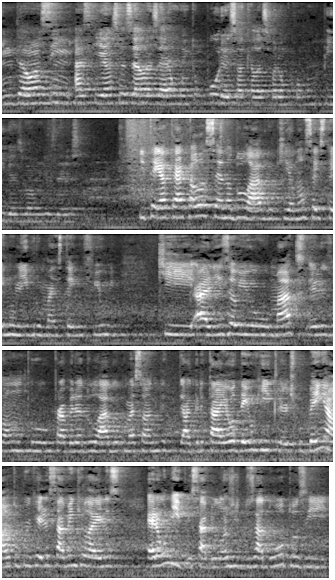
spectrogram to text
Então, assim, as crianças elas eram muito puras, só que elas foram corrompidas, vamos dizer assim. E tem até aquela cena do lago, que eu não sei se tem no livro, mas tem no filme, que a Liesel e o Max, eles vão pro, pra beira do lago e começam a gritar eu odeio Hitler, tipo, bem alto, porque eles sabem que lá eles eram livres, sabe? Longe dos adultos e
